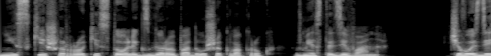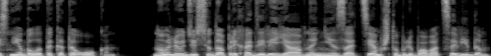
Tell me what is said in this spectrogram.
низкий широкий столик с горой подушек вокруг вместо дивана. Чего здесь не было, так это окон. Но люди сюда приходили явно не за тем, чтобы любоваться видом.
